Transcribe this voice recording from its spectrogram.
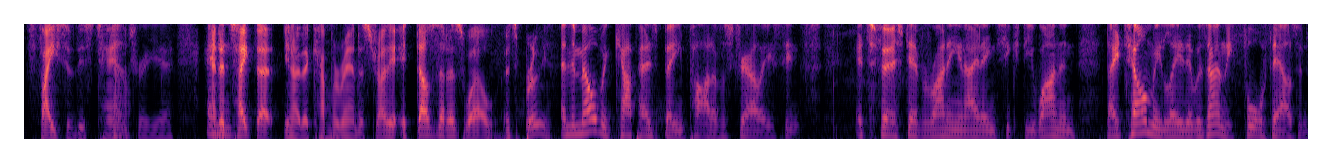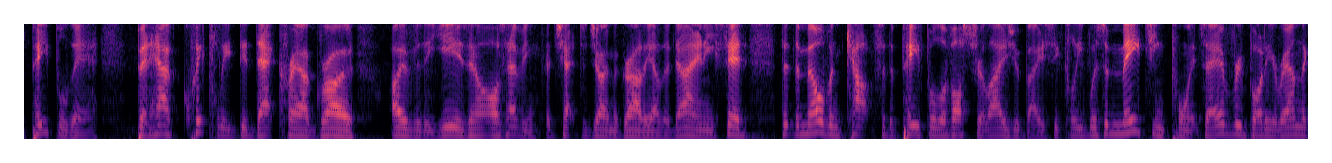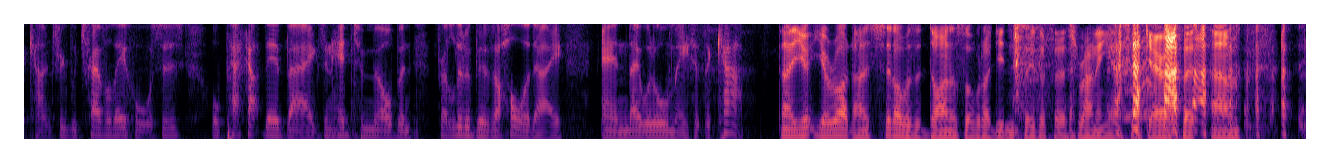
face of this town. Country, yeah. And, to take that, you know, the cup around Australia, it does that as well. It's brilliant. And the Melbourne Cup has been part of Australia since its first ever running in 1861. And they tell me, Lee, there was only 4,000 people there. But how quickly did that crowd grow over the years? And I was having a chat to Joe McGrath the other day, and he said that the Melbourne Cup for the people of Australasia basically was a meeting point. So everybody around the country would travel their horses or pack up their bags and head to Melbourne for a little bit of a holiday, and they would all meet at the Cup. No, you're, right. I said I was a dinosaur, but I didn't see the first running actually, Gareth. But um,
